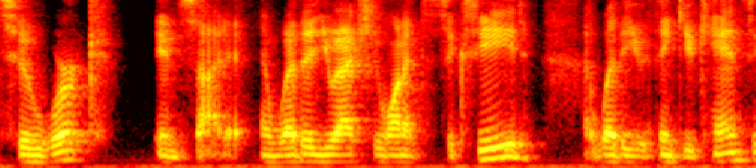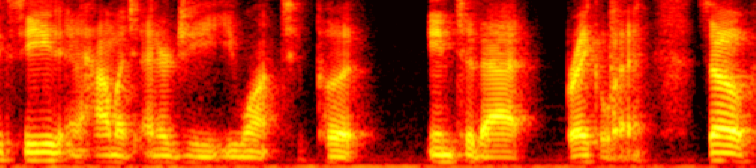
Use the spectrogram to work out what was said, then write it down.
to work inside it and whether you actually want it to succeed, whether you think you can succeed, and how much energy you want to put into that breakaway. So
